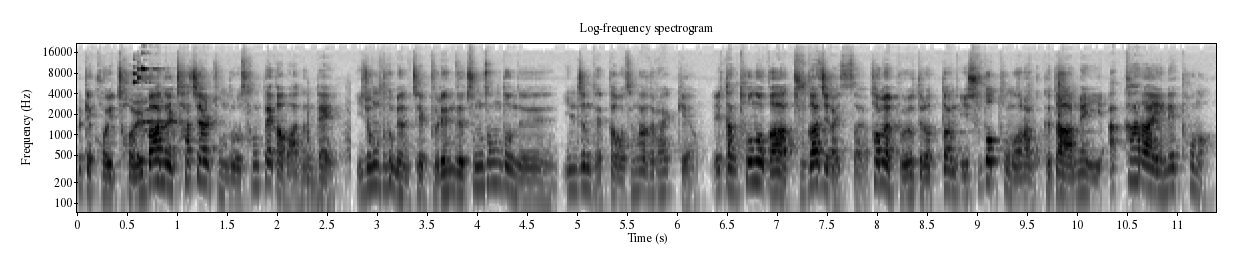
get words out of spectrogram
이렇게 거의 절반을 차지할 정도로 상대가 많은데 이 정도면 제 브랜드 충성도는 인증됐다고 생각을 할게요. 일단 토너가 두 가지가 있어요. 처음에 보여드렸던 이 수도 토너랑 그 다음에 이 아카라인의 토너.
